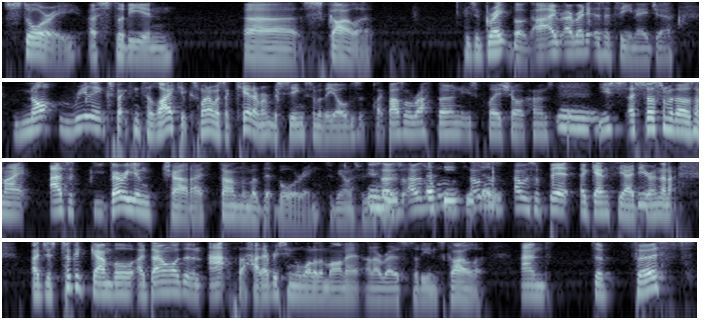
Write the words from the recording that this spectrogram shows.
story, a study in, uh, Scarlet, is a great book. I, I read it as a teenager, not really expecting to like it because when I was a kid, I remember seeing some of the old, like Basil Rathbone who used to play Sherlock Holmes Mm. used I saw some of those, and I, as a very young child, I found them a bit boring, to be honest with you. So I was, I was, Mm-hmm. I was, I was. I was a bit against the idea, and then I, I just took a gamble. I downloaded an app that had every single one of them on it, and I read a study in Scarlet. And the first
